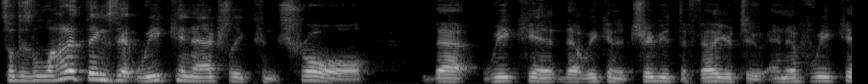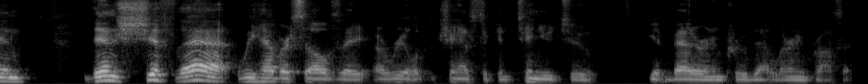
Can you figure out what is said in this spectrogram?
So there's a lot of things that we can actually control that we can that we can attribute the failure to. And if we can then shift that, we have ourselves a, a real chance to continue to get better and improve that learning process.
